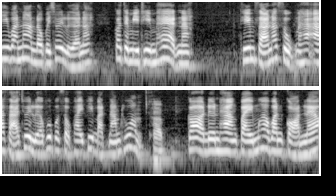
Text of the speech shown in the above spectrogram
ที่ว่าน่านเราไปช่วยเหลือนะก็จะมีทีมแพทย์นะ ทีมสาธารณสุขนะคะอาสาช่วยเหลือผู้ประสบภัยพิบัติน้ำท่วมครับ ก็เดินทางไปเมื่อวันก่อนแล้ว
